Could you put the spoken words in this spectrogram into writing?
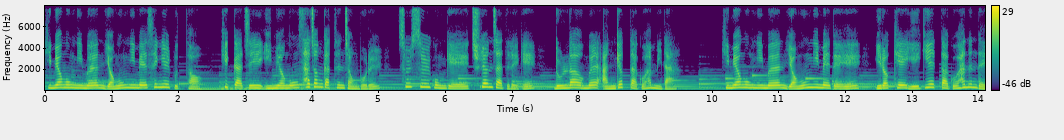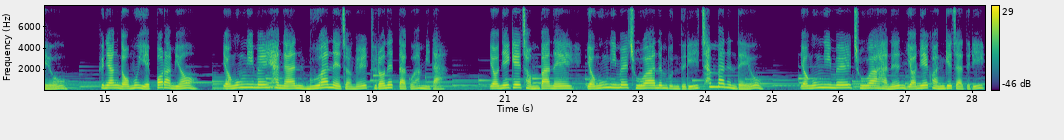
김영웅님은 영웅님의 생일부터 키까지 이명웅 사전 같은 정보를 술술 공개해 출연자들에게 놀라움을 안겼다고 합니다. 김영웅님은 영웅님에 대해 이렇게 얘기했다고 하는데요. 그냥 너무 예뻐라며 영웅님을 향한 무한 애정을 드러냈다고 합니다. 연예계 전반에 영웅님을 좋아하는 분들이 참 많은데요. 영웅님을 좋아하는 연예 관계자들이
